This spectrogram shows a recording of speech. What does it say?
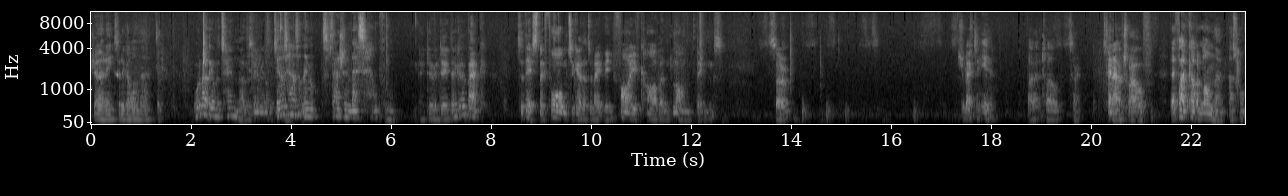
journey sort of go on there. What about the other ten though? There's going to be another 10. The other ten are something substantially less helpful. They do indeed. They go back to this. They form together to make the five carbon long things. So So back to here. 5 out of 12, sorry. 10 out of 12. They're 5 carbon long though, that's what,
